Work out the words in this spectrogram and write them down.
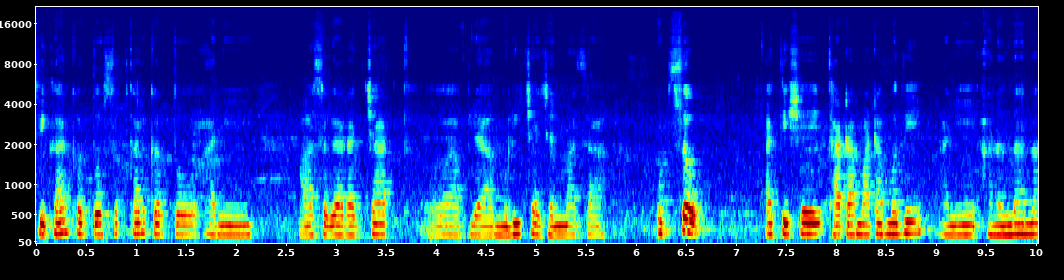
स्वीकार करतो सत्कार करतो आणि सगळ्या राज्यात आपल्या मुलीच्या जन्माचा उत्सव अतिशय थाटामाटामध्ये आणि आनंदानं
